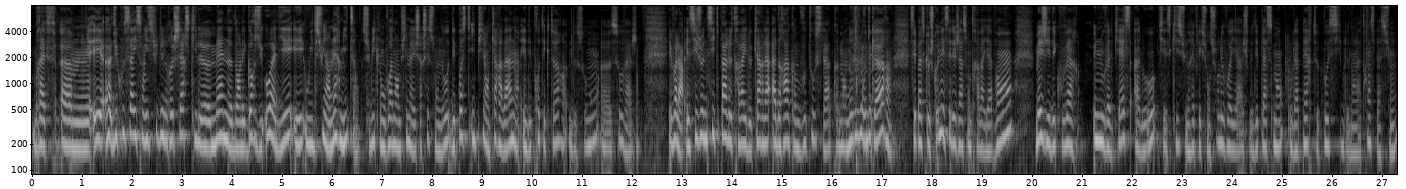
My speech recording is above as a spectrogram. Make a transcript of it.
bref. Euh, et euh, du coup, ça, ils sont issus d'une recherche qu'il mène dans les gorges du Haut-Allier et où il suit un ermite, celui que l'on voit dans le film aller chercher son eau, des postes hippies en caravane et des protecteurs de saumon euh, sauvage. Et voilà. Et si je ne cite pas le travail de Carla Adra, comme vous tous, là, comme un autre coup de cœur, c'est parce que je connaissais déjà son travail avant, mais j'y ai découvert une nouvelle pièce, Allo, qui esquisse une réflexion sur le voyage, le déplacement ou la perte possible dans la translation.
